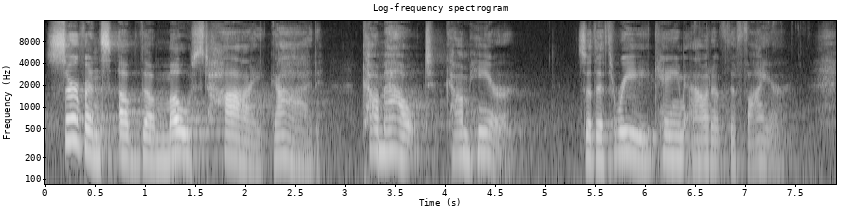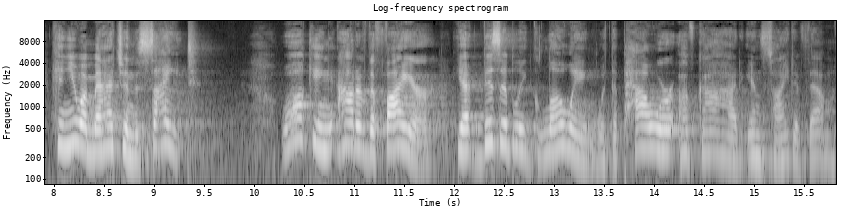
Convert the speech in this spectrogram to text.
servants of the Most High God. Come out, come here. So the three came out of the fire. Can you imagine the sight? Walking out of the fire, yet visibly glowing with the power of God inside of them.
